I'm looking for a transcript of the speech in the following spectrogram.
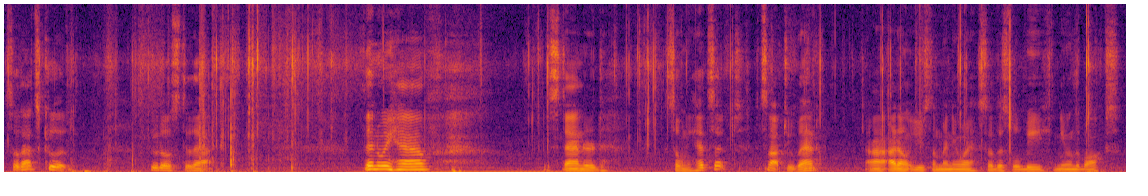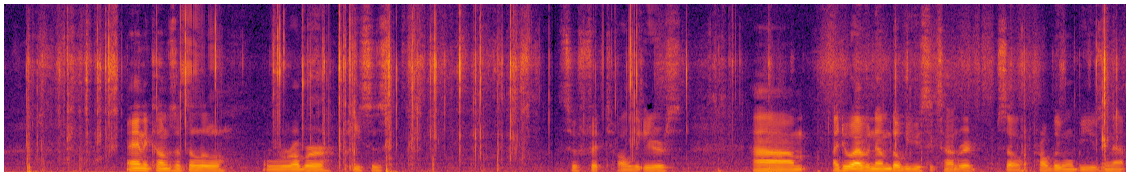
so that's good. Kudos to that. Then we have the standard Sony headset. It's not too bad. Uh, I don't use them anyway, so this will be new in the box. And it comes with the little rubber pieces to fit all the ears. Um, I do have an MW600, so probably won't be using that.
